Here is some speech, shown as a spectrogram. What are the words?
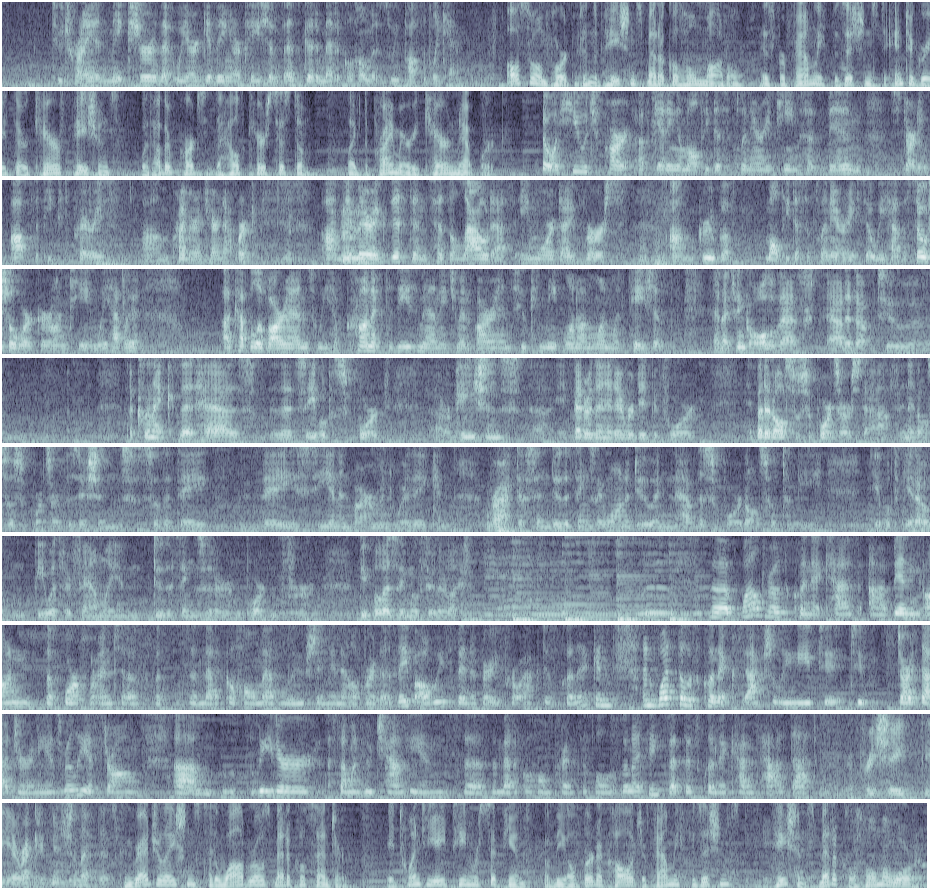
to try and make sure that we are giving our patients as good a medical home as we possibly can. Also important in the patient's medical home model is for family physicians to integrate their care of patients with other parts of the healthcare system, like the primary care network. So a huge part of getting a multidisciplinary team has been starting up the Peaks to Prairies um, primary care network. Yep. Um, and their existence has allowed us a more diverse um, group of multidisciplinary. So we have a social worker on team, we have a, a couple of RNs, we have chronic disease management RNs who can meet one-on-one -on -one with patients. And I think all of that's added up to um, a clinic that has, that's able to support our patients uh, better than it ever did before but it also supports our staff and it also supports our physicians so that they they see an environment where they can practice and do the things they want to do and have the support also to be able to get out and be with their family and do the things that are important for people as they move through their life. The Wild Rose Clinic has uh, been on the forefront of the, the, medical home evolution in Alberta. They've always been a very proactive clinic and, and what those clinics actually need to, to start that journey is really a strong um, leader, someone who champions the, the medical home principles and I think that this clinic has had that. Appreciate the recognition that this. Congratulations to the Wild Rose Medical Centre a 2018 recipient of the Alberta College of Family Physicians Patients Medical Home Award.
